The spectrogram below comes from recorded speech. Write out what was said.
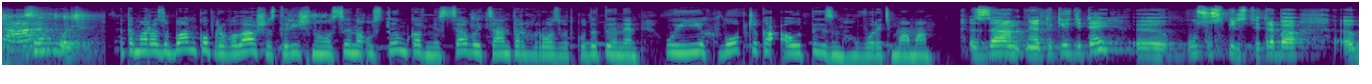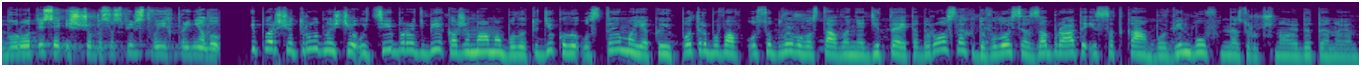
так? Тамара Зубанко привела шестирічного сина Устимка в місцевий центр розвитку дитини. У її хлопчика аутизм, говорить мама. За е, таких дітей е, у суспільстві треба е, боротися і щоб суспільство їх прийняло. І перші труднощі у цій боротьбі, каже мама, були тоді, коли Устима, який потребував особливого ставлення дітей та дорослих, довелося забрати із садка, бо він був незручною дитиною.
